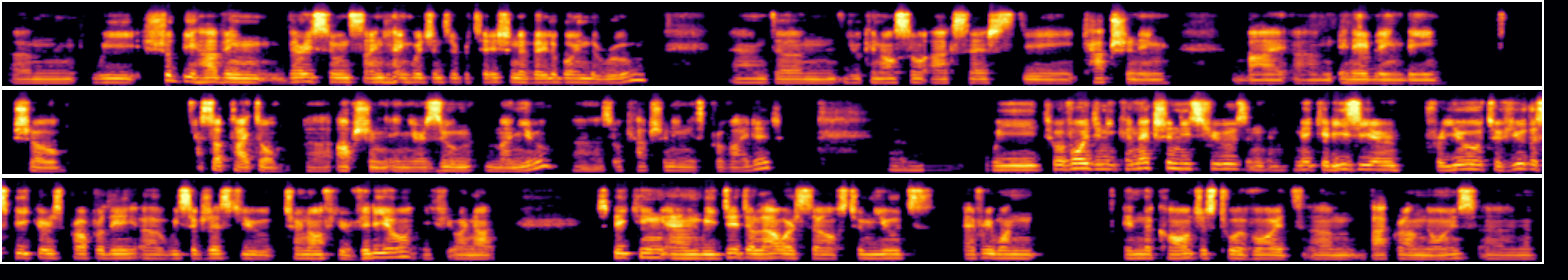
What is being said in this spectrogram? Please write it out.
Um, we should be having very soon sign language interpretation available in the room. And um, you can also access the captioning by um, enabling the show subtitle uh, option in your Zoom menu. Uh, so captioning is provided. Um, we, to avoid any connection issues and make it easier for you to view the speakers properly, uh, we suggest you turn off your video if you are not speaking and we did allow ourselves to mute everyone in the call just to avoid um, background noise. Um,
